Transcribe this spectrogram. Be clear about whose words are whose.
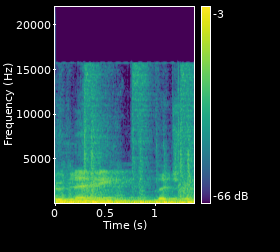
Speaker 1: your name, let your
